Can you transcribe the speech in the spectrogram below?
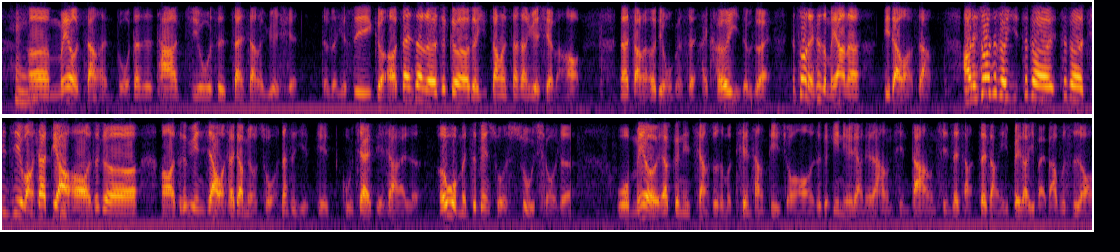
呃没有涨很多，但是它几乎是站上了月线，对不对？也是一个呃站上了这个的站了站上月线嘛，哈，那涨了二点五 percent 还可以，对不对？那重点是怎么样呢？地带往上。好，你说这个这个这个经济往下掉哦，这个啊这个运价往下掉没有错，但是也跌股价也跌下来了。而我们这边所诉求的，我没有要跟你讲说什么天长地久哦，这个一年两年的行情大行情再涨再涨一倍到一百八不是哦，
